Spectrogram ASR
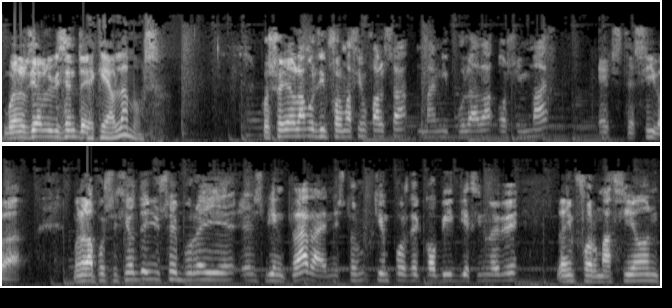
Buenos días, Luis Vicente. ¿De qué hablamos? Pues hoy hablamos de información falsa, manipulada o sin más, excesiva. Bueno, la posición de Josep Borrell es bien clara. En estos tiempos de COVID-19, la información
